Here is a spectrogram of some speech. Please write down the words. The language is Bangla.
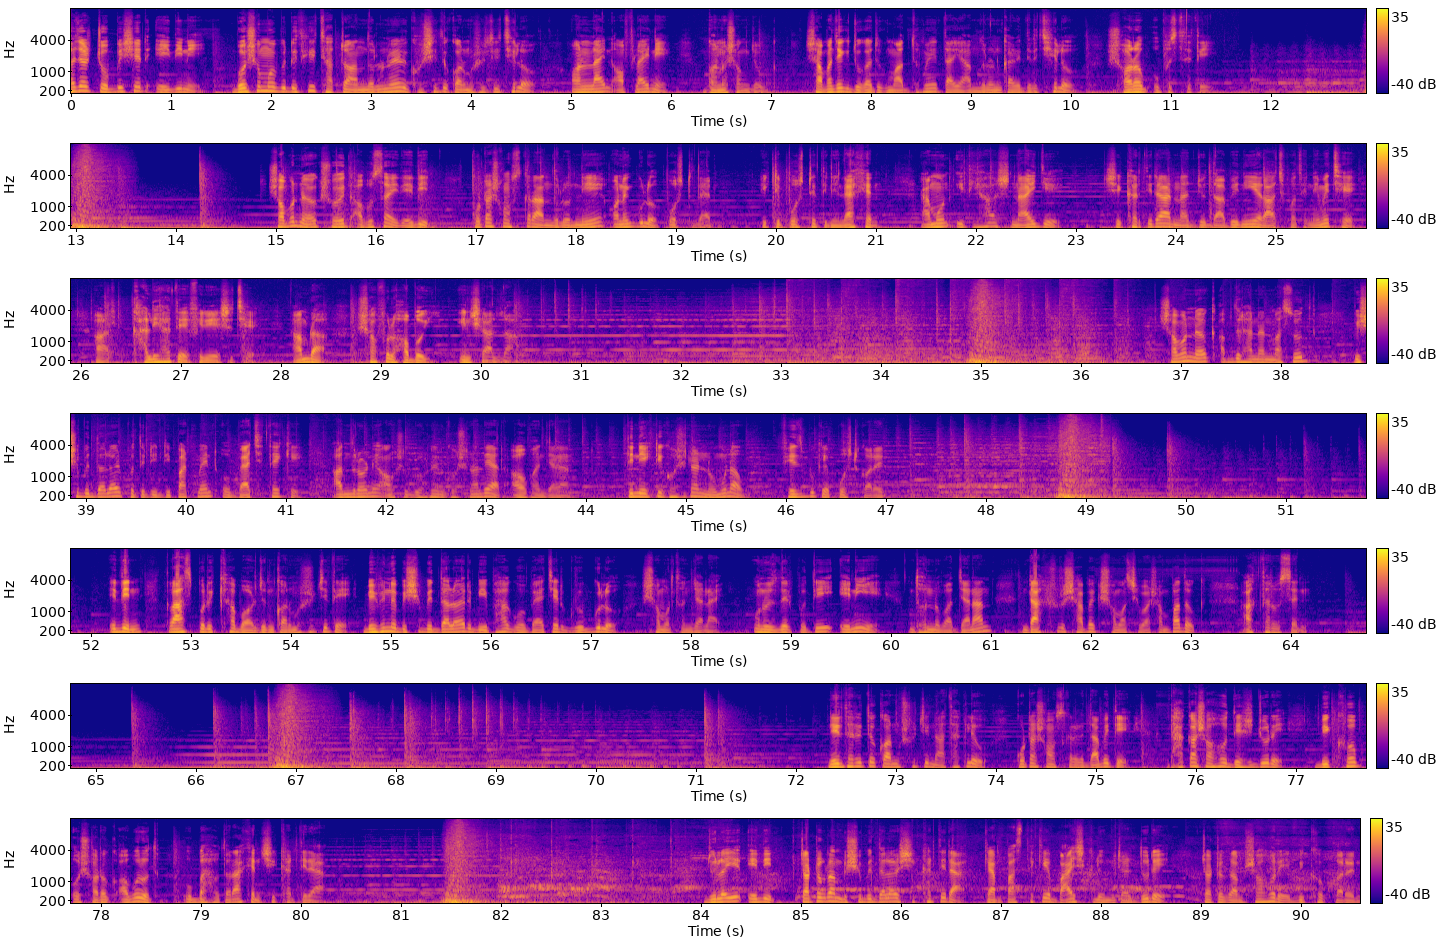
চব্বিশের এই দিনে বৈষম্য বিরোধী ছাত্র আন্দোলনের ঘোষিত কর্মসূচি ছিল অনলাইন, অফলাইনে গণসংযোগ। সামাজিক যোগাযোগ মাধ্যমে তাই আন্দোলনকারীদের ছিল সরব উপস্থিতি। সমন্বয়ক শহীদ আবু সাইদ এদিন কোটা সংস্কার আন্দোলন নিয়ে অনেকগুলো পোস্ট দেন। একটি পোস্টে তিনি লেখেন, এমন ইতিহাস নাই যে শিক্ষার্থীরা ন্যায্য দাবি নিয়ে রাজপথে নেমেছে আর খালি হাতে ফিরে এসেছে। আমরা সফল হবই। ইনশাআল্লাহ। সমন্বয়ক আব্দুল হান্নান মাসুদ বিশ্ববিদ্যালয়ের প্রতিটি ডিপার্টমেন্ট ও ব্যাচ থেকে আন্দোলনে অংশগ্রহণের ঘোষণা দেওয়ার আহ্বান জানান। তিনি একটি ঘোষণার নমুনাও ফেসবুকে পোস্ট করেন। এদিন ক্লাস পরীক্ষা বর্জন কর্মসূচিতে বিভিন্ন বিশ্ববিদ্যালয়ের বিভাগ ও ব্যাচের গ্রুপগুলো সমর্থন জানায়। অনুজদের প্রতি এ নিয়ে ধন্যবাদ জানান ডাকসুর সাবেক সমাজসেবা সম্পাদক আখতার হোসেন। নির্ধারিত কর্মসূচি না থাকলেও কোটা সংস্কারের দাবিতে ঢাকাসহ দেশজুড়ে বিক্ষোভ ও সড়ক অবরোধ অব্যাহত রাখেন শিক্ষার্থীরা। জুলাইয়ের এদিন চট্টগ্রাম বিশ্ববিদ্যালয়ের শিক্ষার্থীরা ক্যাম্পাস থেকে বাইশ কিলোমিটার দূরে চট্টগ্রাম শহরে বিক্ষোভ করেন।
